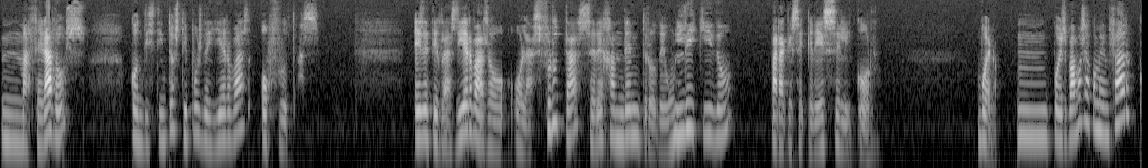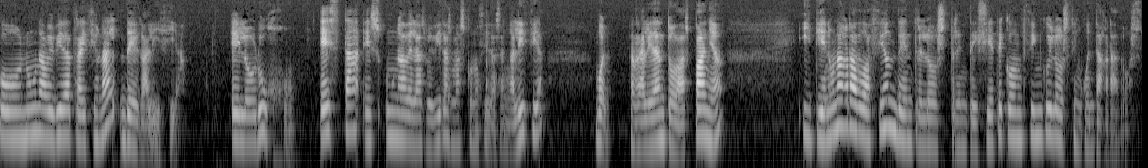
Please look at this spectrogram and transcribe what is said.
macerados con distintos tipos de hierbas o frutas. Es decir, las hierbas o, las frutas se dejan dentro de un líquido para que se cree ese licor. Bueno, mm, pues vamos a comenzar con una bebida tradicional de Galicia, el orujo. Esta es una de las bebidas más conocidas en Galicia, bueno, en realidad en toda España, y tiene una graduación de entre los 37,5 y los 50 grados.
